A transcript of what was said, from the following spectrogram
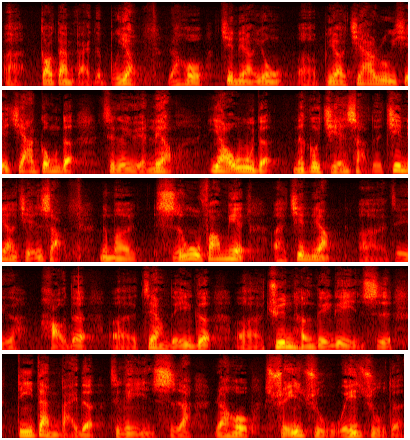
啊高蛋白的不要，然后尽量用呃不要加入一些加工的这个原料，药物的能够减少的尽量减少。那么食物方面啊，呃，尽量啊，呃，这个好的呃这样的一个呃均衡的一个饮食，低蛋白的这个饮食啊，然后水煮为主的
